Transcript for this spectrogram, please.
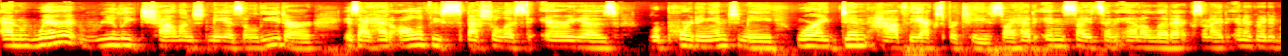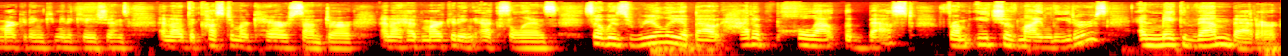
And where it really challenged me as a leader is I had all of these specialist areas reporting into me where I didn't have the expertise. So I had insights and analytics, and I had integrated marketing communications, and I had the customer care center, and I had marketing excellence. So it was really about how to pull out the best from each of my leaders and make them better.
